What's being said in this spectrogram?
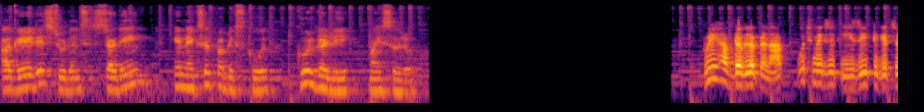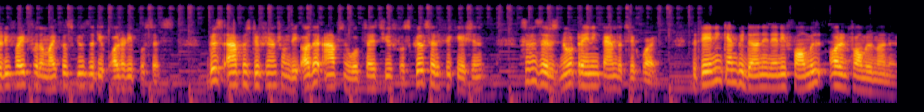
are graded students studying in Excel Public School, Koorgalli, Mysuru. We have developed an app which makes it easy to get certified for the micro skills that you already possess. This app is different from the other apps and websites used for skill certification since there is no training time that's required. The training can be done in any formal or informal manner.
